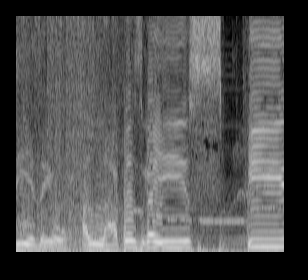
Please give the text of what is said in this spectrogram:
দিয়ে যাইও। আল্লাহ হাফেজ গাইস পিস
